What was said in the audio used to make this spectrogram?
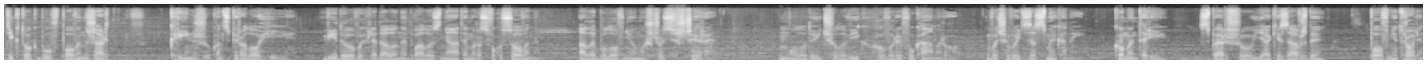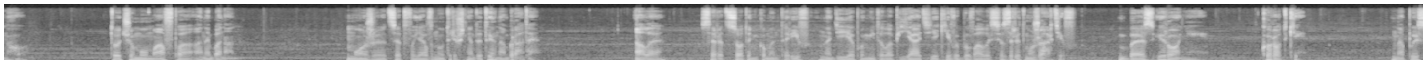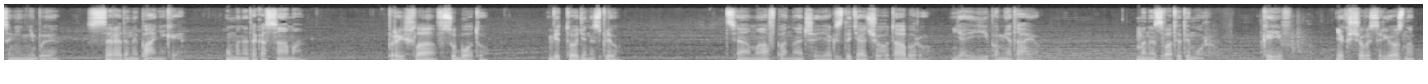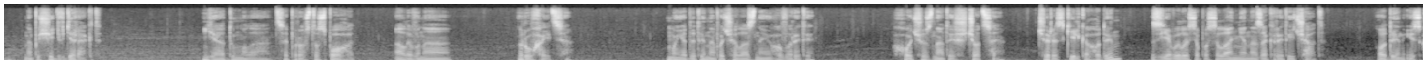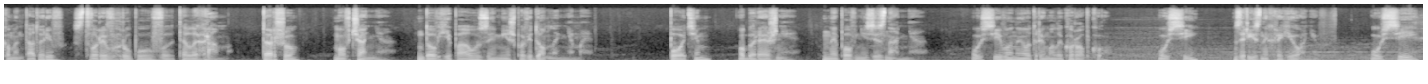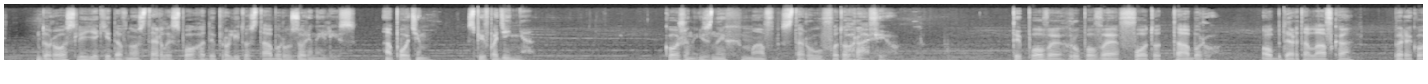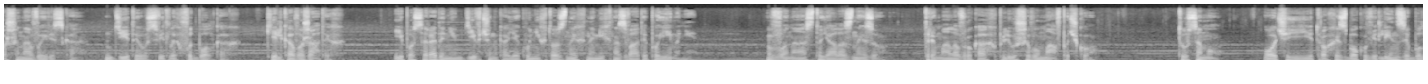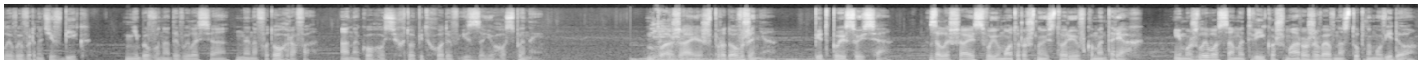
Тікток був повен жартів, крінжу, конспірології. Відео виглядало недбало знятим, розфокусованим, але було в ньому щось щире. Молодий чоловік говорив у камеру, вочевидь засмиканий. Коментарі спершу, як і завжди, повні тролінгу. То чому мавпа, а не банан? Може, це твоя внутрішня дитина, брате? Але серед сотень коментарів Надія помітила п'ять, які вибивалися з ритму жартів, без іронії, короткі, написані ніби зсередини паніки. У мене така сама. Прийшла в суботу. Відтоді не сплю. Ця мавпа, наче як з дитячого табору, я її пам'ятаю. Мене звати Тимур, Київ. Якщо ви серйозно, напишіть в Директ. Я думала, це просто спогад, але вона рухається. Моя дитина почала з нею говорити. Хочу знати, що це. Через кілька годин з'явилося посилання на закритий чат. Один із коментаторів створив групу в Телеграм. Першу мовчання, довгі паузи між повідомленнями. Потім обережні, неповні зізнання. Усі вони отримали коробку. Усі з різних регіонів. Усі дорослі, які давно стерли спогади про літо з табору Зоряний ліс. А потім співпадіння. Кожен із них мав стару фотографію. Типове групове фото табору, обдерта лавка, перекошена вивіска, діти у світлих футболках, кілька вожатих, і посередині дівчинка, яку ніхто з них не міг назвати по імені. Вона стояла знизу, тримала в руках плюшеву мавпочку. Ту саму. Очі її трохи збоку від лінзи були вивернуті вбік, ніби вона дивилася не на фотографа, а на когось, хто підходив із-за його спини. Бажаєш продовження? Підписуйся, залишай свою моторошну історію в коментарях, і, можливо, саме твій кошмар оживе в наступному відео.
